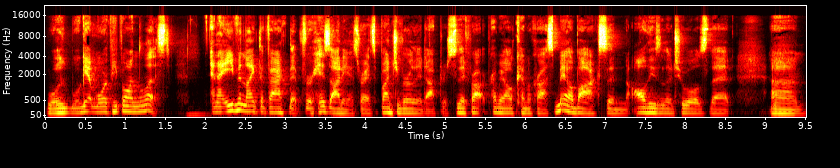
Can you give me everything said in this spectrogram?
we'll, we'll get more people on the list. And I even like the fact that for his audience, right, it's a bunch of early adopters. So they've probably all come across Mailbox and all these other tools that, um,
